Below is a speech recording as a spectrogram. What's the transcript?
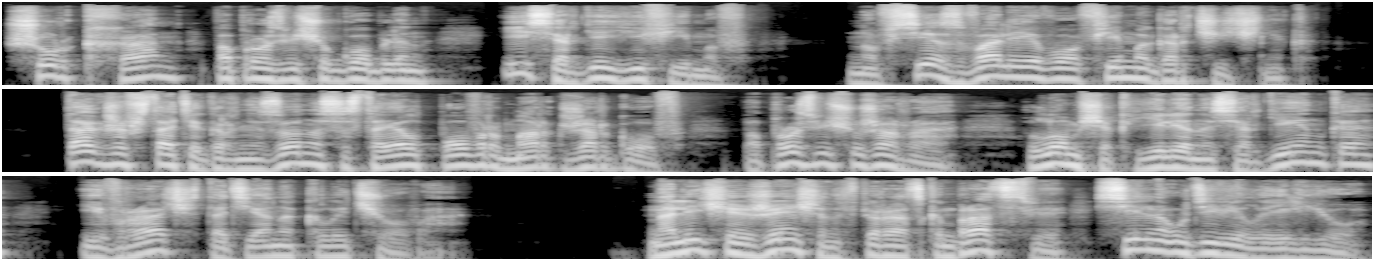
Шурк Хан по прозвищу Гоблин и Сергей Ефимов. Но все звали его Фима Горчичник. Также в штате гарнизона состоял повар Марк Жаргов по прозвищу Жара, ломщик Елена Сергеенко и врач Татьяна Калычева. Наличие женщин в пиратском братстве сильно удивило Илью,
